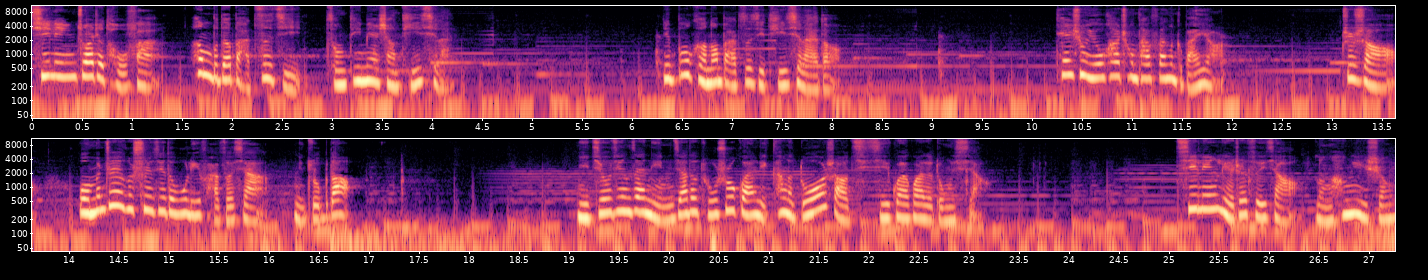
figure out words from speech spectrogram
麒麟抓着头发，恨不得把自己从地面上提起来。你不可能把自己提起来的。天树油花冲他翻了个白眼儿，至少。我们这个世界的物理法则下，你做不到。你究竟在你们家的图书馆里看了多少奇奇怪怪的东西啊？麒麟咧着嘴角，冷哼一声：“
